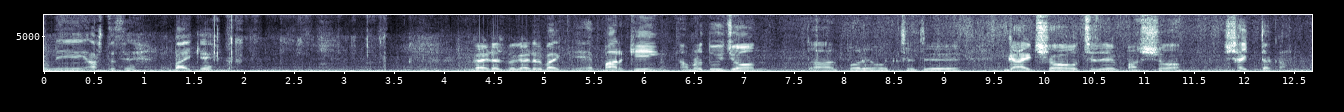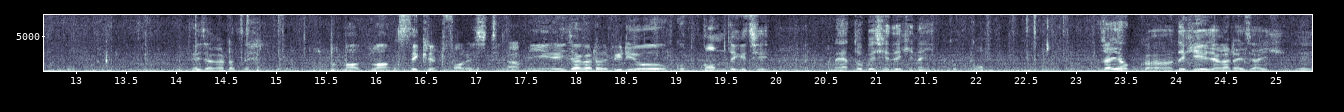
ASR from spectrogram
উনি আসতেছে বাইকে গাইড আসবে গাইডের বাইক নিয়ে পার্কিং আমরা দুইজন, তারপরে হচ্ছে যে গাইড সহ হচ্ছে যে পাঁচশো ষাট টাকা। এই জায়গাটাতে। Mawphlang secret forest. আমি এই জায়গাটার ভিডিও খুব কম দেখেছি। মানে এত বেশি দেখি নাই খুব কম। যাই হোক দেখি এই জায়গাটায় যাই এই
